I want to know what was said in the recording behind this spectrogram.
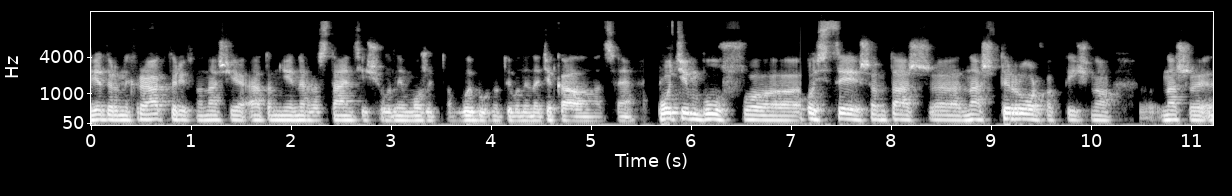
ядерних реакторів на наші атомні енергостанції, що вони можуть там вибухнути. Вони натякали на це. Потім був е, ось цей шантаж, наш терор, фактично нашої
